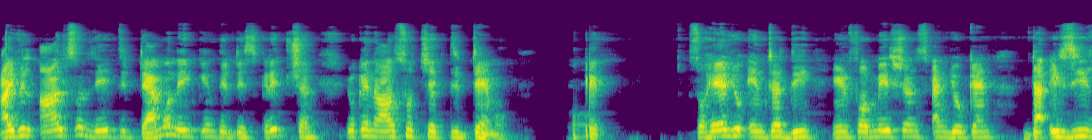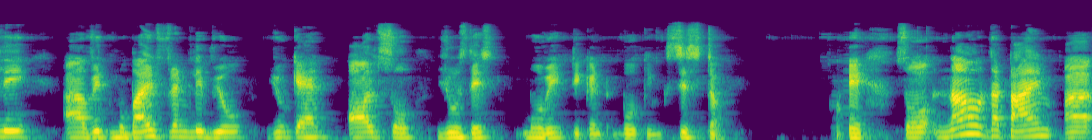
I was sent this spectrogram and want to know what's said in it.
I will also leave the demo link in the description. You can also check the demo. Okay. So here you enter the informations and you can the easily uh, with mobile friendly view you can also use this movie ticket booking system okay so now the time uh,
